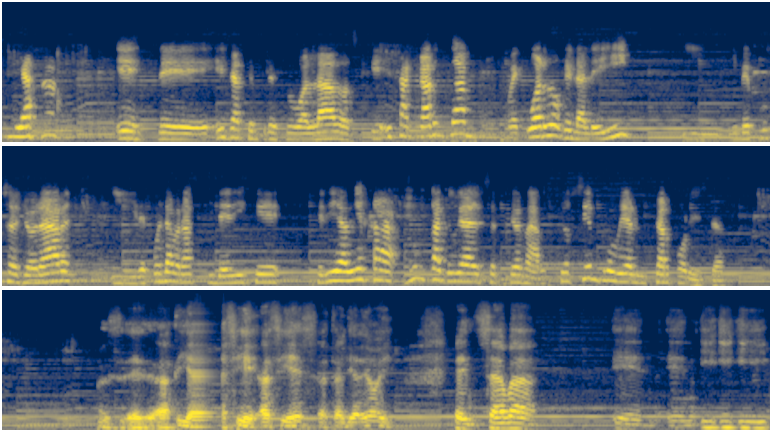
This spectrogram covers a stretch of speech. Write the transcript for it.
hacía, este, ella siempre estuvo al lado, así que esa carta recuerdo que la leí y, me puse a llorar y después la abracé y le dije, querida vieja, nunca te voy a decepcionar, yo siempre voy a luchar por ella. Pues, eh, así, así es hasta el día de hoy. Pensaba en, y,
